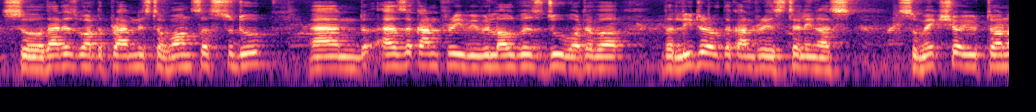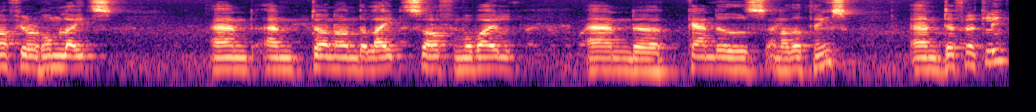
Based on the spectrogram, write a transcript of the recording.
So that is what the Prime Minister wants us to do. And as a country, we will always do whatever the leader of the country is telling us. So make sure you turn off your home lights and, and turn on the lights of mobile and uh, candles and other things. And definitely,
